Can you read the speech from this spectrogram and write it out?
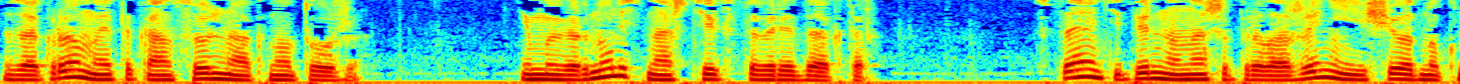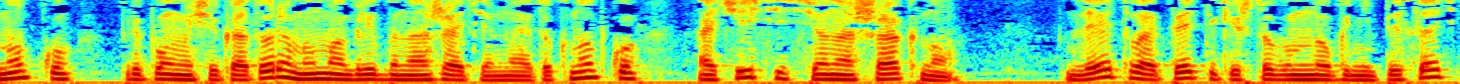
закроем это консольное окно тоже. И мы вернулись в наш текстовый редактор. Вставим теперь на наше приложение еще одну кнопку, при помощи которой мы могли бы нажатием на эту кнопку очистить все наше окно. Для этого опять-таки, чтобы много не писать,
